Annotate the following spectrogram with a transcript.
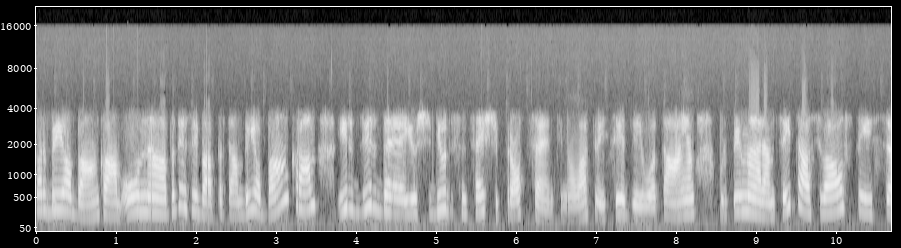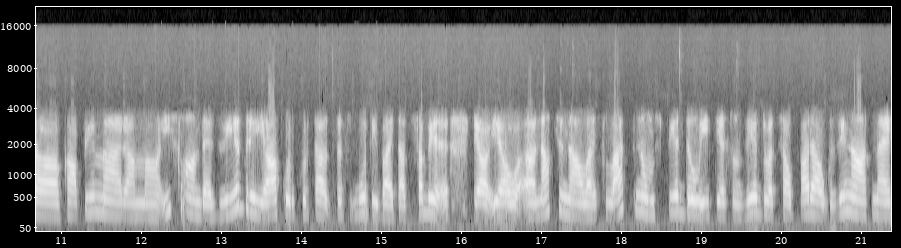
par biobankām. Un uh, patiesībā par tām biobankām ir dzirdējuši 26% no Latvijas iedzīvotājiem, kur piemēram citās valstīs, uh, kā piemēram uh, Islandē, Zviedrijā, kur, kur tā, tas būtībā ir tāds sabie, jau, jau uh, nacionālais lepnums piedalīties piedalīties un ziedot savu paraugu zinātnē,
